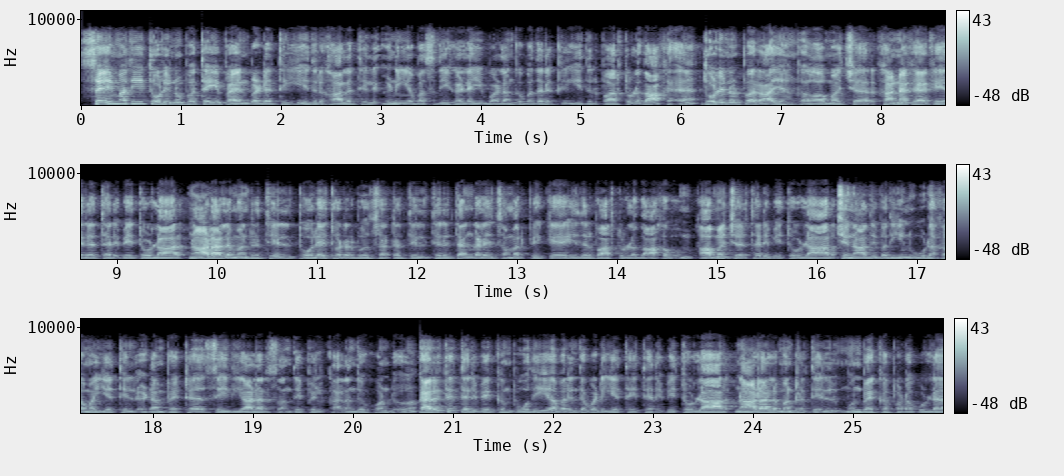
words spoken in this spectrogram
செய்மதி தொழில்நுட்பத்தை பயன்படுத்தி எதிர்காலத்தில் இணைய வசதிகளை வழங்குவதற்கு எதிர்பார்த்துள்ளதாக தொழில்நுட்ப ராஜாங்க அமைச்சர் கனக கேர தெரிவித்துள்ளார். நாடாளுமன்றத்தில் தொலைத்தொடர்பு சட்டத்தில் திருத்தங்களை சமர்ப்பிக்க எதிர்பார்த்துள்ளதாகவும் அமைச்சர் தெரிவித்துள்ளார். ஜனாதிபதியின் ஊடக மையத்தில் இடம்பெற்ற செய்தியாளர் சந்திப்பில் கலந்து கொண்டு கருத்து தெரிவிக்கும் போது அவர் இந்த விடயத்தை தெரிவித்துள்ளார். நாடாளுமன்றத்தில் முன்வைக்கப்படவுள்ள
